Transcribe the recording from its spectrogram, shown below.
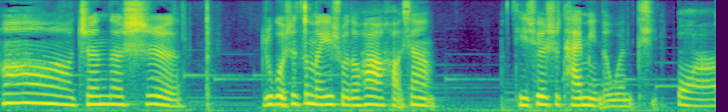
哦，真的是，如果是这么一说的话，好像的确是 timing 的问题。对啊，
